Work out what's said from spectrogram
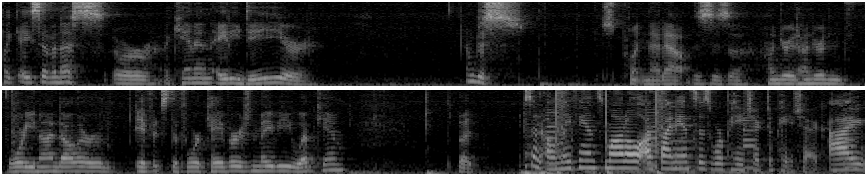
like A7S or a Canon 80D or I'm just just pointing that out. This is a hundred, hundred and forty-nine dollar if it's the 4K version maybe webcam. But was an OnlyFans model, our finances were paycheck to paycheck. I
